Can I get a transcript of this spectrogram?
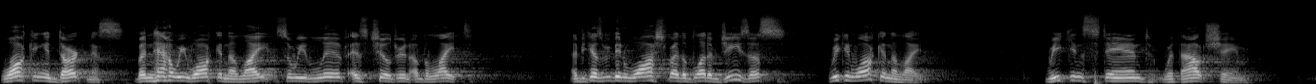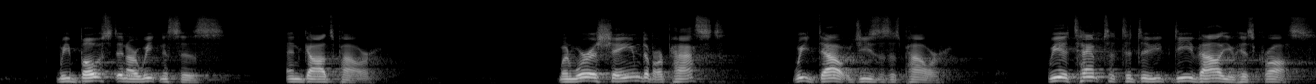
walking in darkness, but now we walk in the light, so we live as children of the light. And because we've been washed by the blood of Jesus, we can walk in the light. We can stand without shame. We boast in our weaknesses and God's power. When we're ashamed of our past, we doubt Jesus' power. We attempt to devalue his cross.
